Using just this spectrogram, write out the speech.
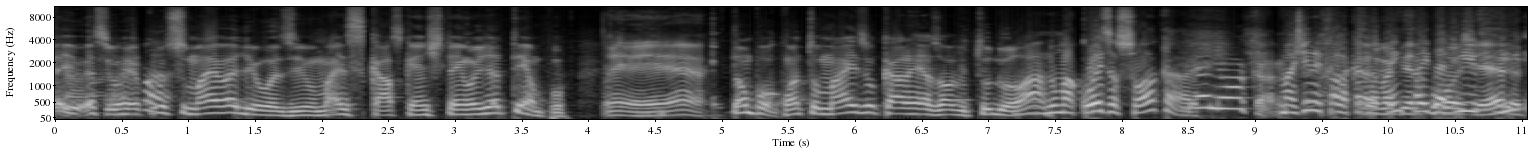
É, e, assim, o recurso mais valioso e o mais escasso que a gente tem hoje é tempo. É. Então, pô, quanto mais o cara resolve tudo lá, Numa coisa só, cara. melhor, cara. Imagina ele fala, cara, cara eu tenho que sair dali, ir,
